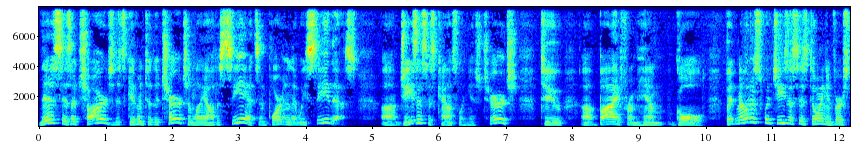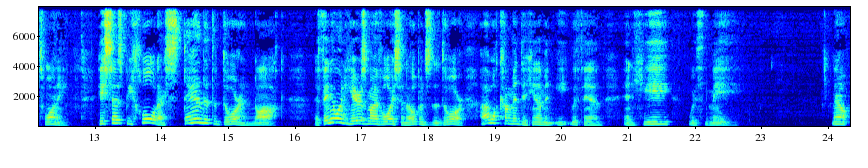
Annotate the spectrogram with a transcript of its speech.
This is a charge that's given to the church in Laodicea. It's important that we see this. Uh, Jesus is counseling his church to uh, buy from him gold. But notice what Jesus is doing in verse 20. He says, Behold, I stand at the door and knock. If anyone hears my voice and opens the door, I will come into him and eat with him, and he with me. Now,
